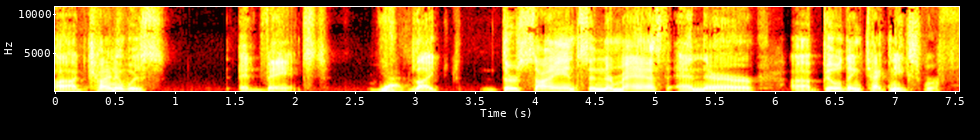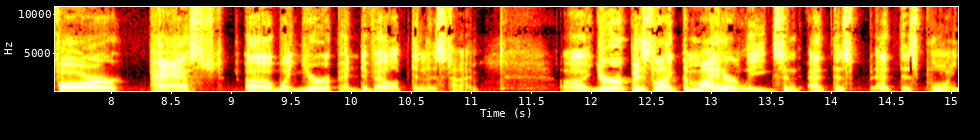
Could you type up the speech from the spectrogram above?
Uh, China was advanced. Yes. Like their science and their math and their uh, building techniques were far past uh, what Europe had developed in this time. Uh, Europe is like the minor leagues and at this at this point.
